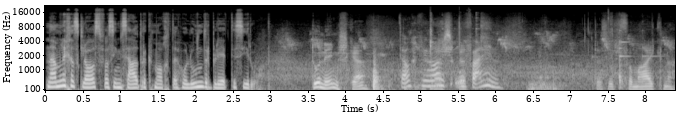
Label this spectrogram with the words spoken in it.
nämlich ein Glas von seinem selber gemachten Holunderblütensirup. Du nimmst, gell? Danke vielmals, Ja, oh, fein. Das ist vom eigenen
